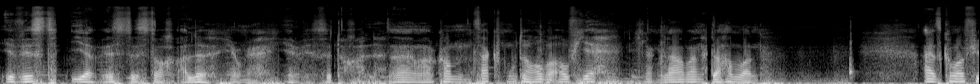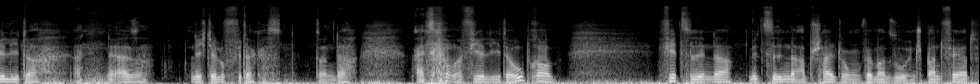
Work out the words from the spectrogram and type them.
Ihr wisst, ihr wisst es doch alle, Junge. Ihr wisst es doch alle. Sag mal, komm, zack, Motorhaube auf hier. Yeah. Nicht lang labern. Da haben wir 1,4 Liter. Also nicht der Luftfilterkasten, sondern da 1,4 Liter Hubraum. Vierzylinder mit Zylinderabschaltung, wenn man so entspannt fährt.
